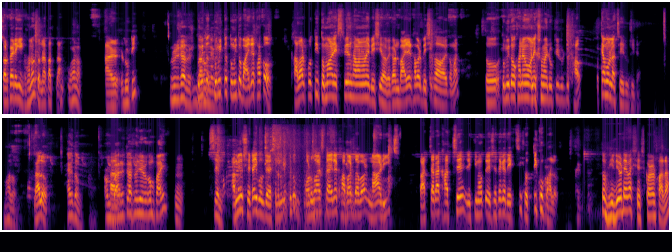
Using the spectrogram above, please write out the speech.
তরকারিটা কি ঘন তো না পাতলা? ঘন। আর রুটি? রুটিটা তুমি তো তুমি তো তুমি তো বাইরে থাকো খাবার প্রতি তোমার এক্সপিরিয়েন্স আমার মনে হয় বেশি হবে কারণ বাইরের খাবার বেশি খাওয়া হয় তোমার। তো তুমি তো ওখানেও অনেক সময় রুটি রুটি খাও। তো কেমন লাগছে এই রুটিটা? ভালো। ভালো? একদম। আমি আর- বাড়িতে আসলে যেরকম পাই হুম। সেম আমিও সেটাই বলতে চাইছিলাম যে পুরো ঘরোয়া স্টাইলে খাবার দাবার না রিচ বাচ্চারা খাচ্ছে রীতিমতো এসে থেকে দেখছি সত্যি খুব ভালো। তো ভিডিওটা এবার শেষ করার পালা।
